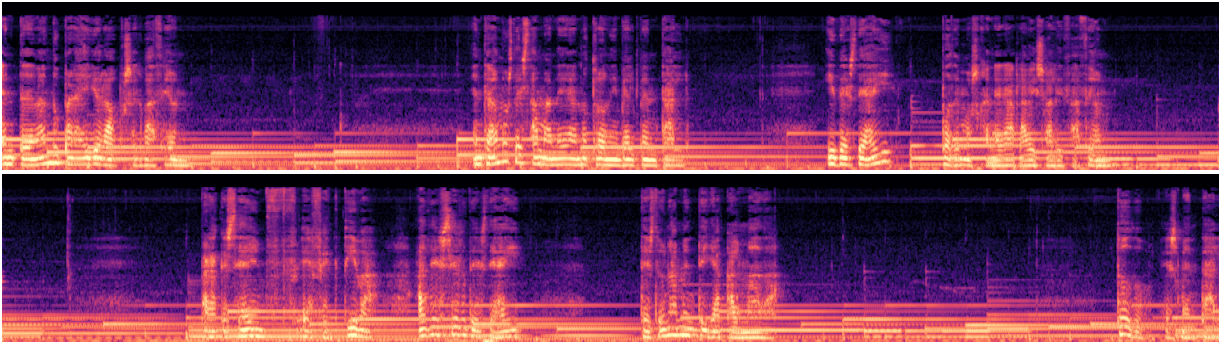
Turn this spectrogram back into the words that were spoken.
entrenando para ello la observación entramos de esta manera en otro nivel mental y desde ahí podemos generar la visualización. Para que sea efectiva, ha de ser desde ahí, desde una mente ya calmada. Todo es mental,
